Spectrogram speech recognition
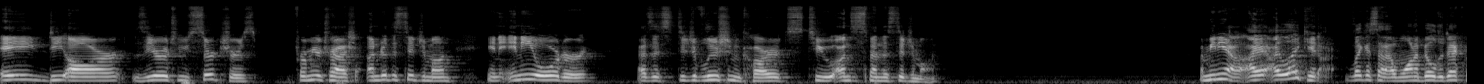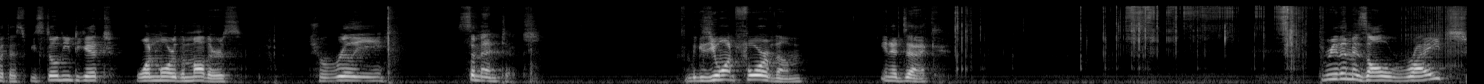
ADR02 searchers from your trash under this Digimon in any order as its Digivolution cards to unsuspend this Digimon. I mean, yeah, I, I like it. Like I said, I want to build a deck with this. We still need to get one more of the mothers to really cement it. Because you want four of them in a deck. Three of them is all right,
